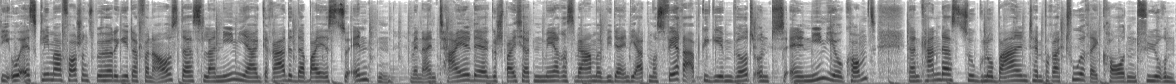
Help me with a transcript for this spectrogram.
Die US-Klimaforschungsbehörde geht davon aus, dass La Nina gerade dabei ist zu enden. Wenn ein Teil der gespeicherten Meereswärme wieder in die Atmosphäre abgegeben wird und El Nino kommt, dann kann das zu globalen Temperaturrekorden führen.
